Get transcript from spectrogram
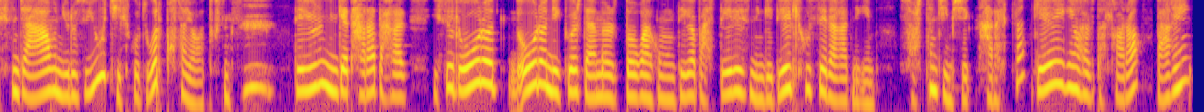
тэгсэн чинь аав нь юу ч хэлэхгүй зүгээр босоо яваад өгсөн гэсэн. Тэгээ ер нь ингээд хараад ахаар эсвэл өөрөө өөрөө нэгдүгээрт амар дуугаа хүн тэгээ бас дээрээс нь ингээд дээрлэхүүсээр агаад нэг юм сурцсан юм шиг харагдсан. Гэригийн хувьд болохоор багын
